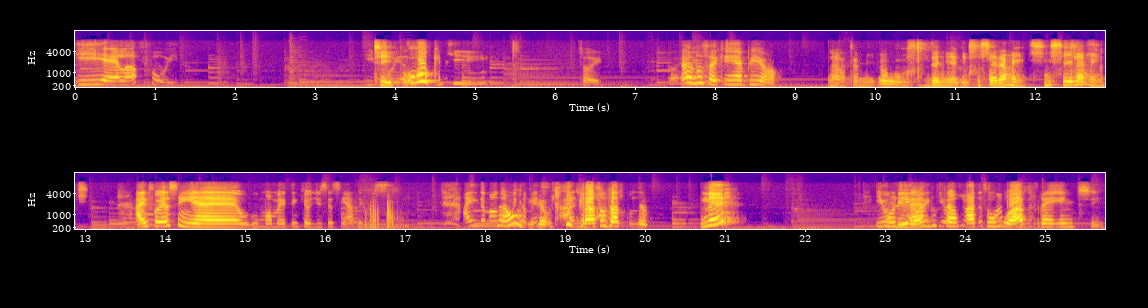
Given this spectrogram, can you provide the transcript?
E ela foi. E tipo, foi assim o que? Foi. foi. Eu não sei quem é pior. Não, também. Ô, Daniele, sinceramente, sinceramente. Aí foi assim, é o momento em que eu disse assim, adeus. Ainda manda Não, muita amiga, mensagem. graças a Deus. Né? E o pior Mulher é do que céu, na tua frente.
